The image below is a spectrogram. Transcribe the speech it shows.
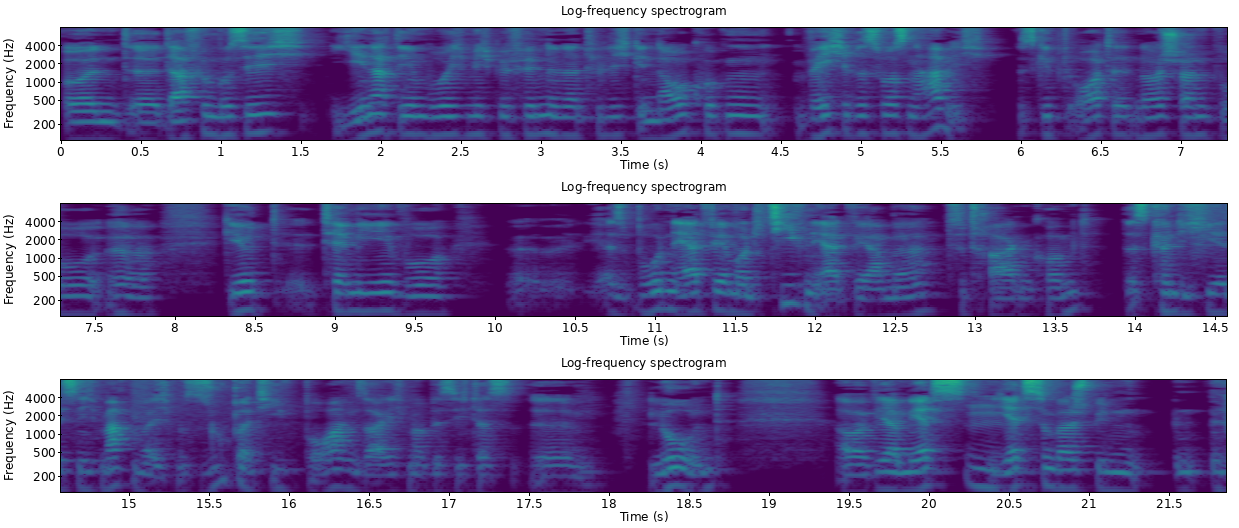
Und äh, dafür muss ich, je nachdem, wo ich mich befinde, natürlich genau gucken, welche Ressourcen habe ich. Es gibt Orte in Deutschland, wo äh, Geothermie, wo äh, also Bodenerdwärme und Tiefenerdwärme zu tragen kommt. Das könnte ich hier jetzt nicht machen, weil ich muss super tief bohren, sage ich mal, bis sich das ähm, lohnt. Aber wir haben jetzt, mhm. jetzt zum Beispiel ein, ein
